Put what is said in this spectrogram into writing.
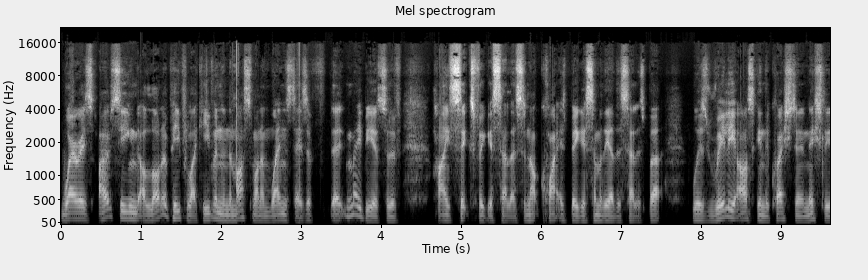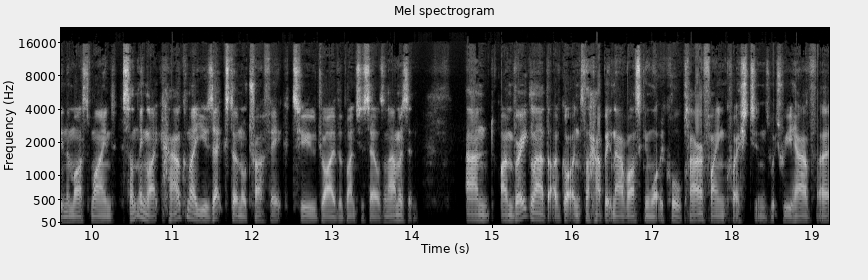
Whereas I've seen a lot of people, like even in the mastermind on Wednesdays, uh, maybe a sort of high six figure seller, so not quite as big as some of the other sellers, but was really asking the question initially in the mastermind something like, how can I use external traffic to drive a bunch of sales on Amazon? And I'm very glad that I've got into the habit now of asking what we call clarifying questions, which we have uh,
